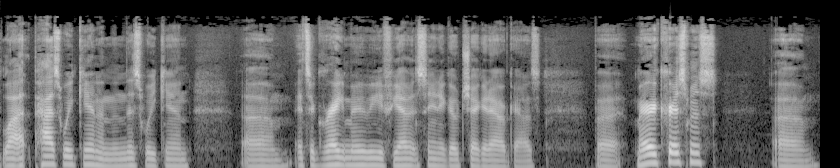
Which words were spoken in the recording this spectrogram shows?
last, past weekend and then this weekend. Um, it's a great movie. If you haven't seen it, go check it out, guys. But Merry Christmas. Um,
